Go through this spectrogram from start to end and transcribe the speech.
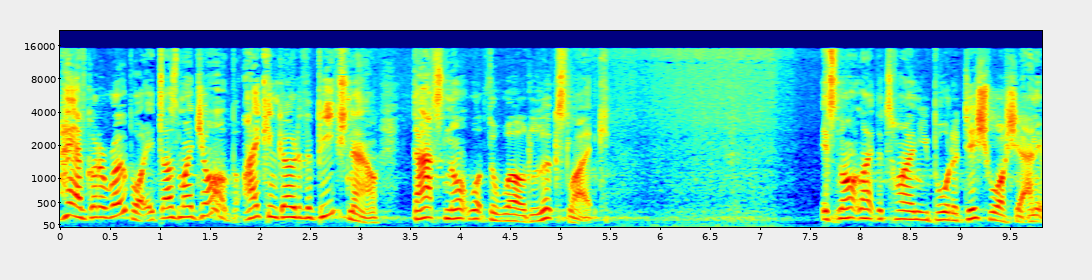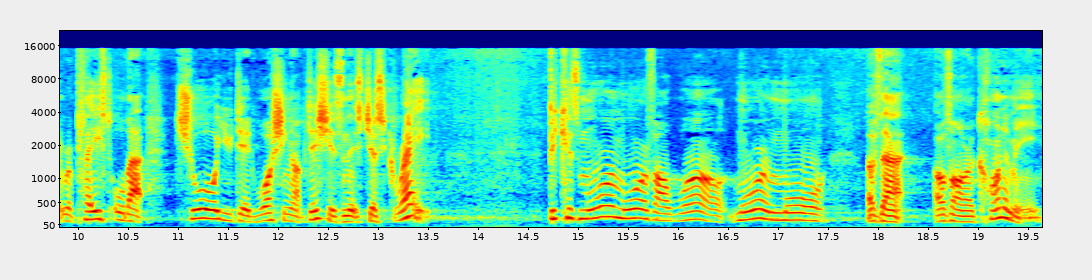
hey, I've got a robot, it does my job. I can go to the beach now. That's not what the world looks like. It's not like the time you bought a dishwasher and it replaced all that chore you did washing up dishes and it's just great. Because more and more of our world, more and more of that, of our economy,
